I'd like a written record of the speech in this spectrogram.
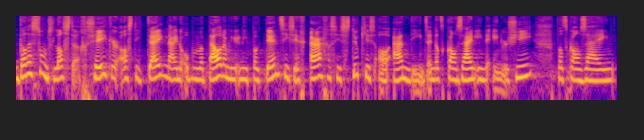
dat is soms lastig. Zeker als die tijdlijnen op een bepaalde manier die potentie zich ergens in stukjes al aandient. En dat kan zijn in de energie, dat kan zijn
